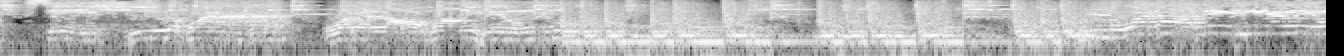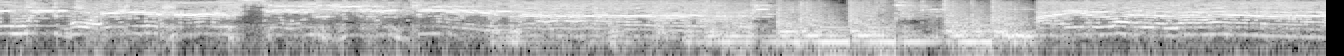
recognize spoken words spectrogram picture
心喜欢我的老皇兄，罗哎呀，来来来，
